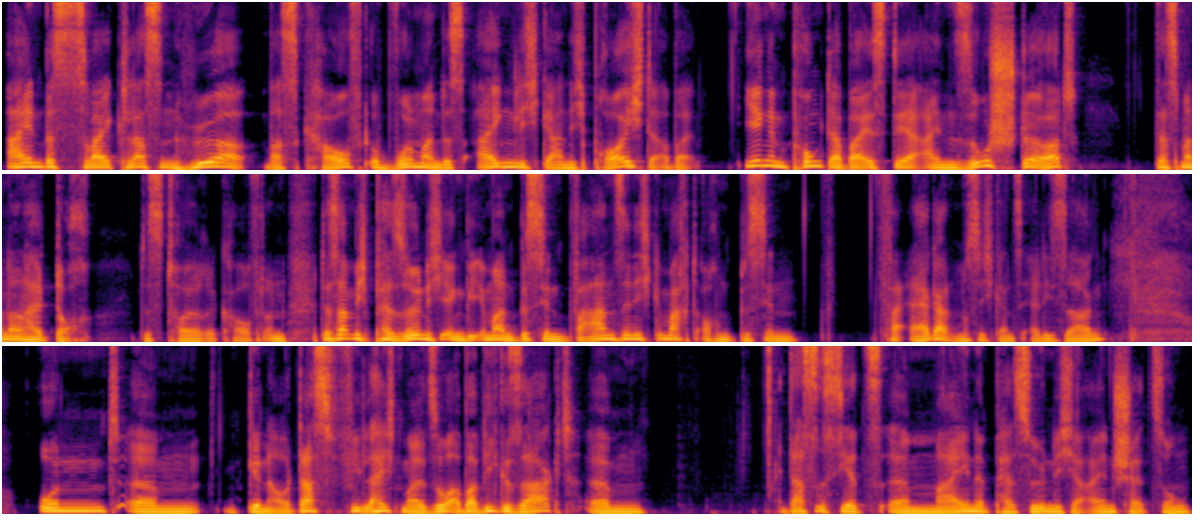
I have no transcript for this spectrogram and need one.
ein bis zwei Klassen höher was kauft, obwohl man das eigentlich gar nicht bräuchte. Aber irgendein Punkt dabei ist, der einen so stört, dass man dann halt doch das Teure kauft. Und das hat mich persönlich irgendwie immer ein bisschen wahnsinnig gemacht, auch ein bisschen verärgert, muss ich ganz ehrlich sagen. Und ähm, genau, das vielleicht mal so. Aber wie gesagt, ähm, das ist jetzt äh, meine persönliche Einschätzung.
